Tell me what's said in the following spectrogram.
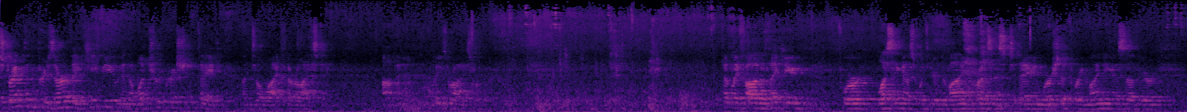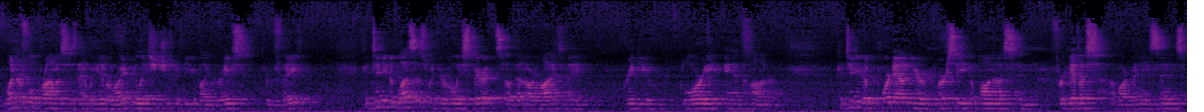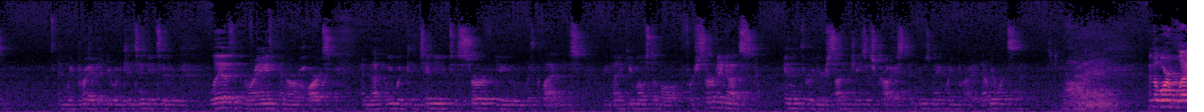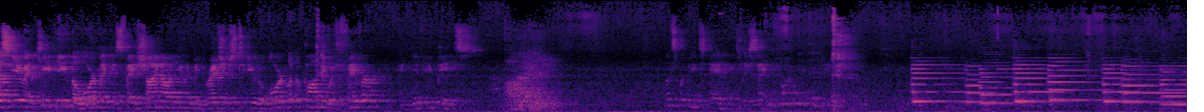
strengthen, preserve, and keep you in the one true Christian faith until life everlasting. Amen. Please rise for prayer. Heavenly Father, thank you for blessing us with your divine presence today in worship, for reminding us of your wonderful promises that we have a right relationship with you by grace through faith. Continue to bless us with your Holy Spirit so that our lives may bring you glory and honor. Continue to pour down your mercy upon us and forgive us of our many sins. And we pray that you would continue to live and reign in our hearts and that we would continue to serve you with gladness. We thank you most of all for serving us in and through your Son, Jesus Christ, in whose name we pray. And everyone said, Amen. And the Lord bless you and keep you. The Lord make his face shine on you and be gracious to you. The Lord look upon you with favor give you peace. Amen. Let's remain standing as we sing the final hymn.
